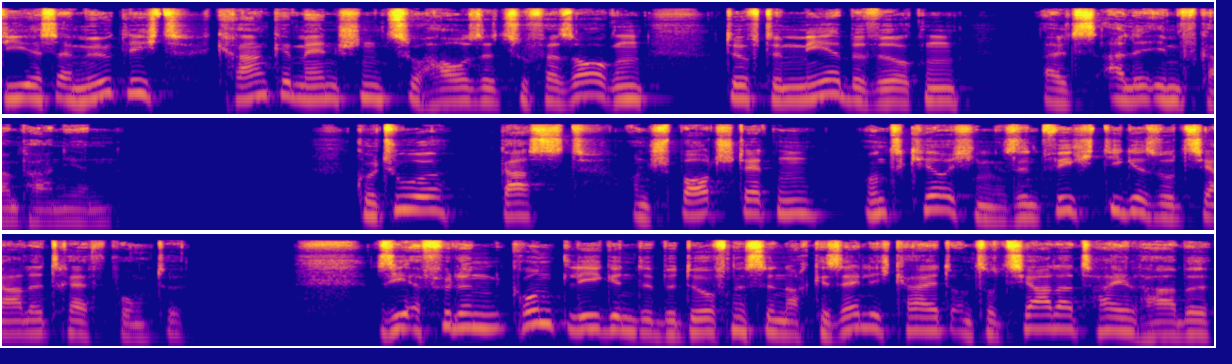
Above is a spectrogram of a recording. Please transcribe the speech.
die es ermöglicht, kranke Menschen zu Hause zu versorgen, dürfte mehr bewirken als alle Impfkampagnen. Kultur, Gast- und Sportstätten und Kirchen sind wichtige soziale Treffpunkte. Sie erfüllen grundlegende Bedürfnisse nach Geselligkeit und sozialer Teilhabe,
